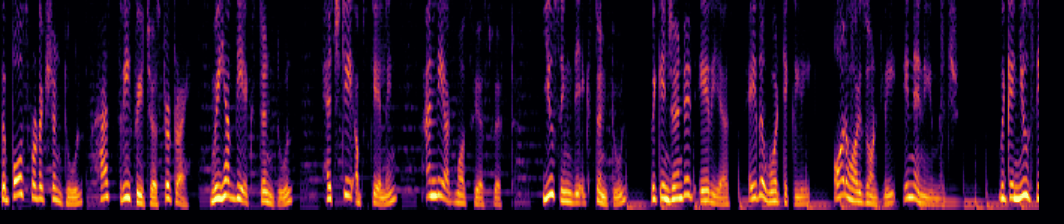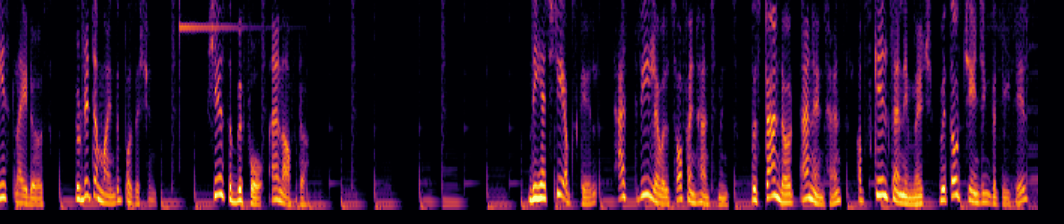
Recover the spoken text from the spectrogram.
The post-production tool has three features to try. We have the extend tool, HD upscaling and the Atmosphere Swift. Using the Extend tool, we can generate areas either vertically or horizontally in any image. We can use these sliders to determine the position. Here's the before and after. The HD Upscale has three levels of enhancements. The Standard and Enhance upscales an image without changing the details,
